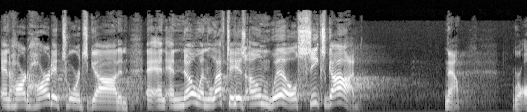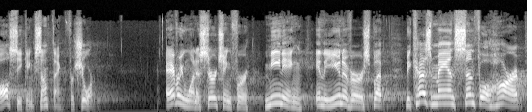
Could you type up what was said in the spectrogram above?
and hard hearted towards God, and, and, and no one left to his own will seeks God. Now, we're all seeking something for sure. Everyone is searching for meaning in the universe, but because man's sinful heart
